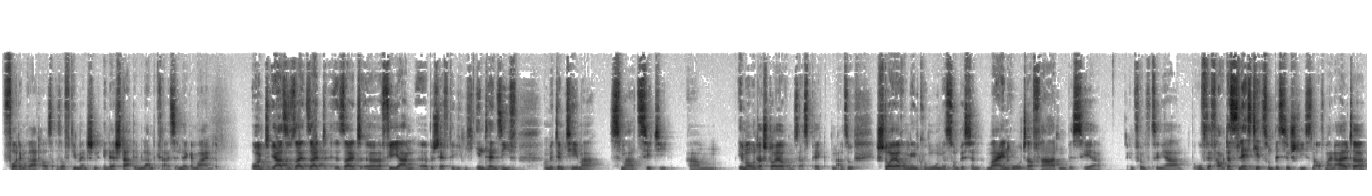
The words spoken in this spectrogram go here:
vor dem Rathaus, also auf die Menschen in der Stadt, im Landkreis, in der Gemeinde. Und ja, so seit seit seit äh, vier Jahren äh, beschäftige ich mich intensiv mit dem Thema Smart City. Ähm, immer unter Steuerungsaspekten. Also Steuerung in Kommunen ist so ein bisschen mein roter Faden bisher in 15 Jahren Berufserfahrung. Das lässt jetzt so ein bisschen schließen auf mein Alter.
